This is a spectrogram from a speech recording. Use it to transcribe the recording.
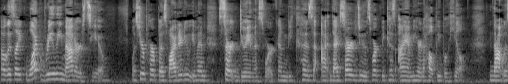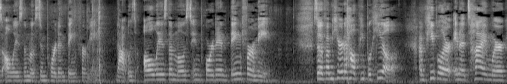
I was like, what really matters to you? What's your purpose? Why did you even start doing this work? And because I, I started to do this work because I am here to help people heal. That was always the most important thing for me. That was always the most important thing for me. So if I'm here to help people heal and people are in a time where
